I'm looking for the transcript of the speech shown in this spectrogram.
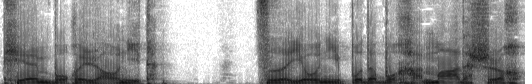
天不会饶你的，自有你不得不喊妈的时候。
